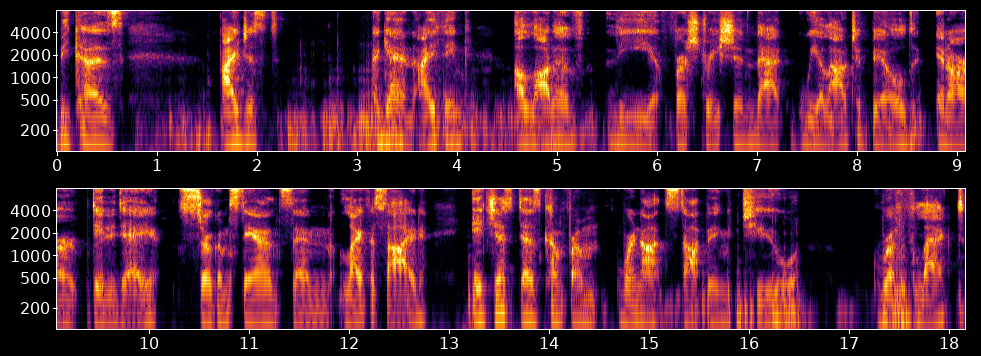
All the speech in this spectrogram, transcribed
because I just again, I think a lot of the frustration that we allow to build in our day-to-day circumstance and life aside, it just does come from we're not stopping to reflect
